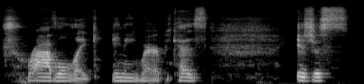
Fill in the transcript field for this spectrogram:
travel like anywhere because it's just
